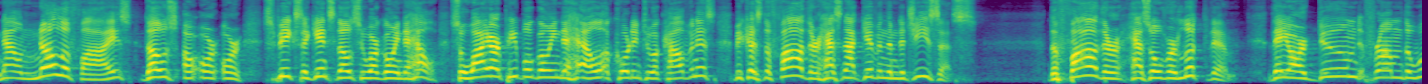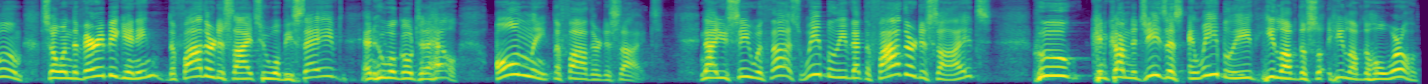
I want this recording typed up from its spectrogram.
now nullifies those or, or, or, speaks against those who are going to hell. So, why are people going to hell according to a Calvinist? Because the Father has not given them to Jesus, the Father has overlooked them. They are doomed from the womb. So, in the very beginning, the Father decides who will be saved and who will go to hell. Only the Father decides. Now, you see, with us, we believe that the Father decides who can come to Jesus, and we believe He loved the, he loved the whole world.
